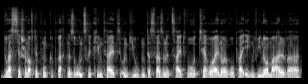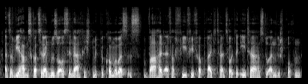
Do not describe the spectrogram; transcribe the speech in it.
du hast es ja schon auf den Punkt gebracht, ne? so unsere Kindheit und Jugend, das war so eine Zeit, wo Terror in Europa irgendwie normal war. Also wir haben es Gott sei Dank nur so aus den Nachrichten mitbekommen, aber es, es war halt einfach viel, viel verbreiteter als heute. ETA hast du angesprochen,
